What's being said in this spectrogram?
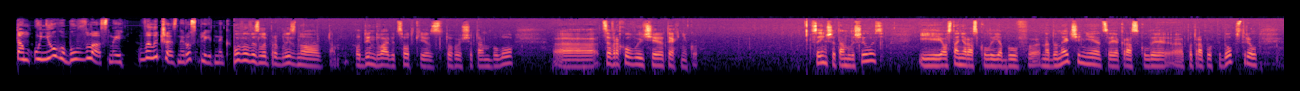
Там у нього був власний величезний розплідник. Ми вивезли приблизно там 1-2% з того, що там було. Е, Це враховуючи техніку. Все інше там лишилось. І останній раз, коли я був на Донеччині, це якраз коли е, потрапив під обстріл, е,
